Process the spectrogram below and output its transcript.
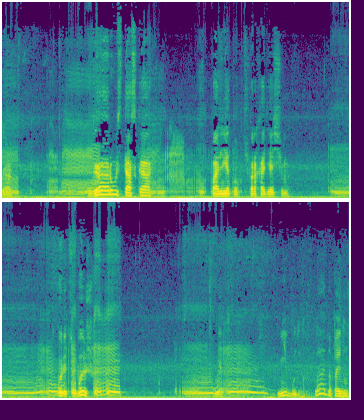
Да. Грусть, тоска по лету проходящему. Курицу будешь? Нет. Не будет. Ладно, пойду.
